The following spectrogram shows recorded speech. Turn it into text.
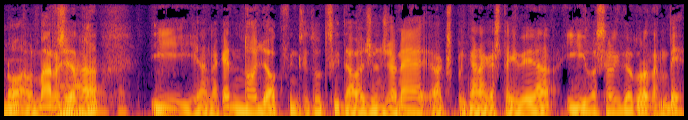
no, al marge de, i, i en aquest no lloc, fins i tot citava Jean Genet explicant aquesta idea, i la seva literatura també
